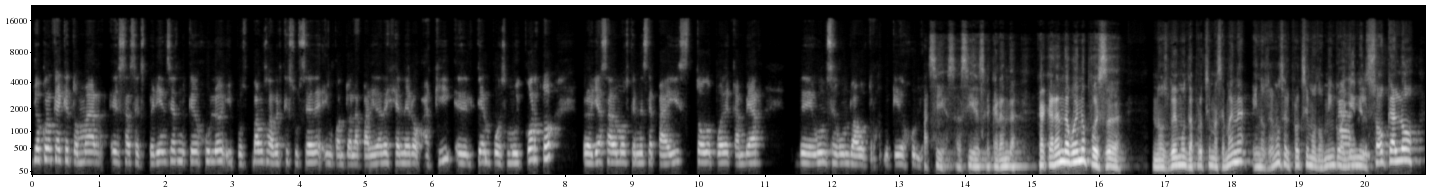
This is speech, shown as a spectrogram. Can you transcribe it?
yo creo que hay que tomar esas experiencias, mi querido Julio, y pues vamos a ver qué sucede en cuanto a la paridad de género aquí. El tiempo es muy corto, pero ya sabemos que en este país todo puede cambiar de un segundo a otro, mi querido Julio. Así es, así es, Jacaranda. Jacaranda, bueno, pues eh, nos vemos la próxima semana y nos vemos el próximo domingo allí en el Zócalo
